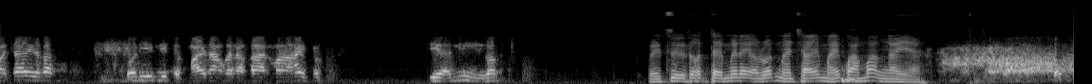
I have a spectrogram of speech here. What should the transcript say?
มาใช้นะครับพอดีมีจดหมายทางธนาคารมาให้เสียหนี่ครับ ไปซื้อรถแต่ไม่ได้เอารถมาใช้ หมายความว่าไงอะผมไป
